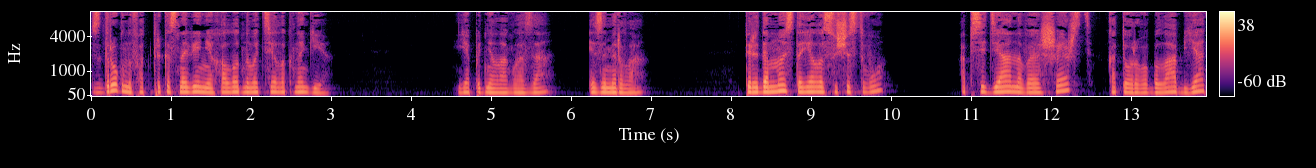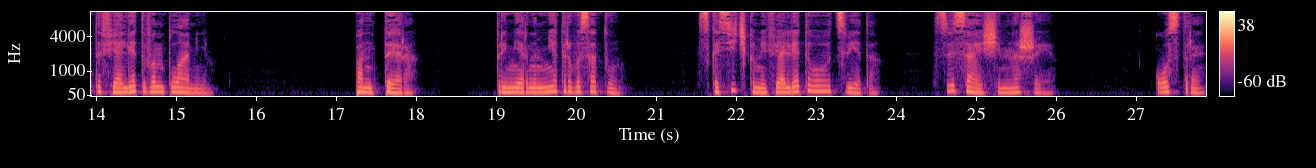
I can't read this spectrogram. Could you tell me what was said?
вздрогнув от прикосновения холодного тела к ноге. Я подняла глаза и замерла. Передо мной стояло существо, обсидиановая шерсть которого была объята фиолетовым пламенем. Пантера, примерно метр в высоту, с косичками фиолетового цвета, свисающими на шее. Острые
